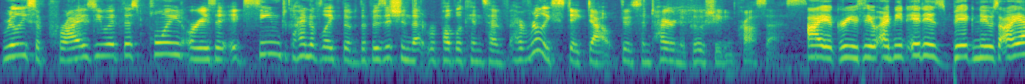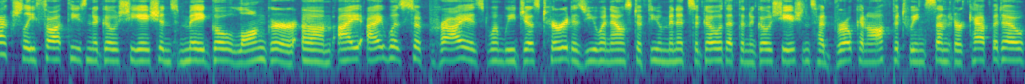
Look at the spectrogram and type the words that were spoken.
really surprise you at this point, or is it? It seemed kind of like the the position that Republicans have have really staked out this entire negotiating process. I agree with you. I mean, it is big news. I actually thought these negotiations may go longer. Um, I I was surprised when we just heard, as you announced a few minutes ago, that the negotiations had broken off between Senator Capito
